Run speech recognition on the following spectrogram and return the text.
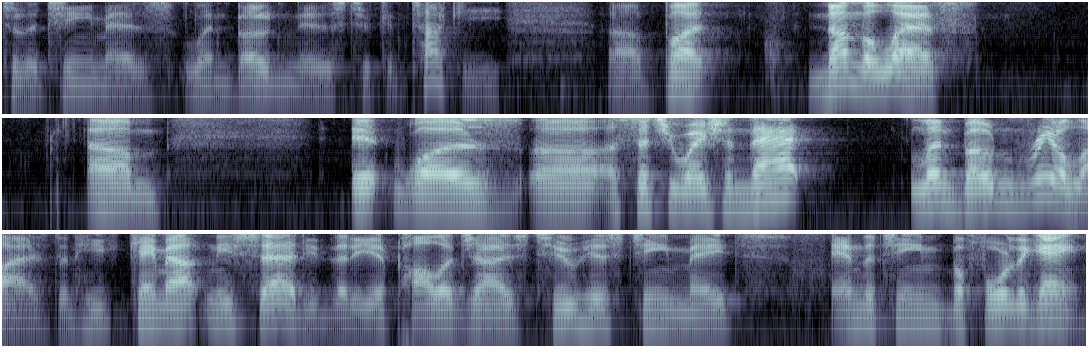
to the team as Lynn Bowden is to Kentucky, uh, but nonetheless, um, it was uh, a situation that Lynn Bowden realized, and he came out and he said that he apologized to his teammates and the team before the game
